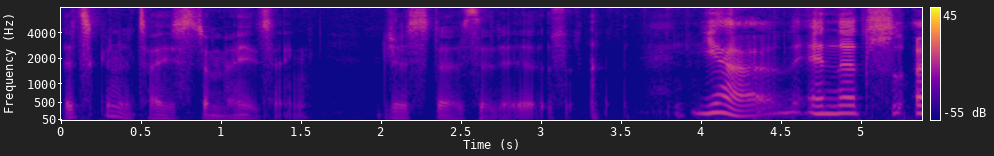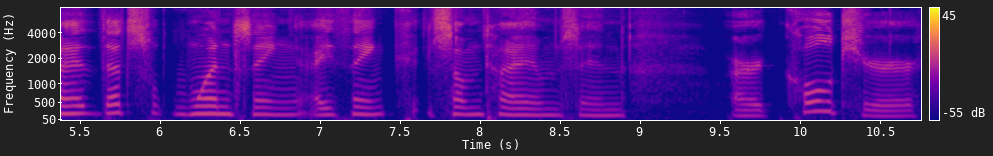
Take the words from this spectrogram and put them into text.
it's going to taste amazing, just as it is. Yeah, and that's uh, that's one thing I think sometimes in our culture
